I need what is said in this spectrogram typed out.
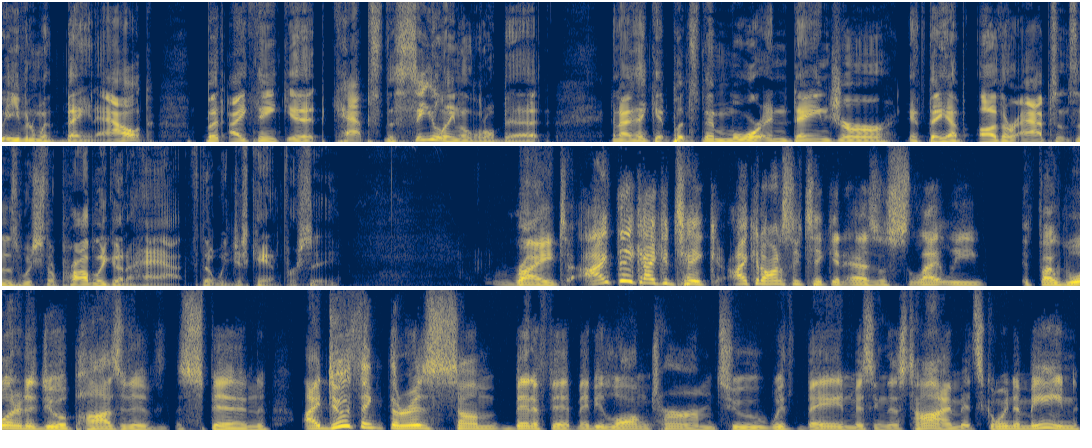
even with Bane out. But I think it caps the ceiling a little bit. And I think it puts them more in danger if they have other absences, which they're probably going to have that we just can't foresee. Right. I think I could take, I could honestly take it as a slightly if I wanted to do a positive spin, I do think there is some benefit, maybe long term, to with Bane missing this time. It's going to mean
